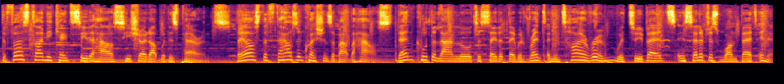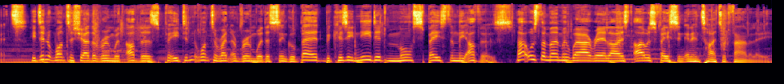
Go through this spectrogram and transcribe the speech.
The first time he came to see the house, he showed up with his parents. They asked a thousand questions about the house, then called the landlord to say that they would rent an entire room with two beds instead of just one bed in it. He didn't want to share the room with others, but he didn't want to rent a room with a single bed because he needed more space than the others. That was the moment where I realized I was facing an entitled family.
